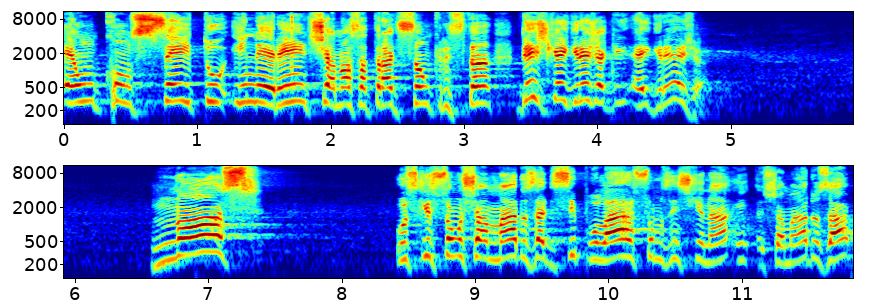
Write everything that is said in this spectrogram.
é um conceito inerente à nossa tradição cristã, desde que a igreja é igreja. Nós, os que somos chamados a discipular, somos ensinar, chamados a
